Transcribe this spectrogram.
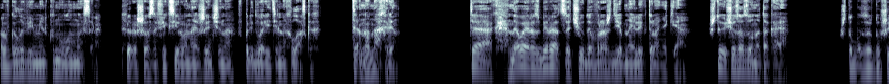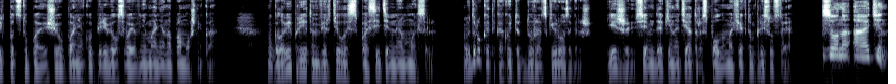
В голове мелькнула мысль. Хорошо зафиксированная женщина в предварительных ласках. Да ну нахрен. Так, давай разбираться, чудо враждебной электроники. Что еще за зона такая? Чтобы задушить подступающую панику, перевел свое внимание на помощника. В голове при этом вертелась спасительная мысль. Вдруг это какой-то дурацкий розыгрыш? Есть же 7D кинотеатры с полным эффектом присутствия. Зона А1.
